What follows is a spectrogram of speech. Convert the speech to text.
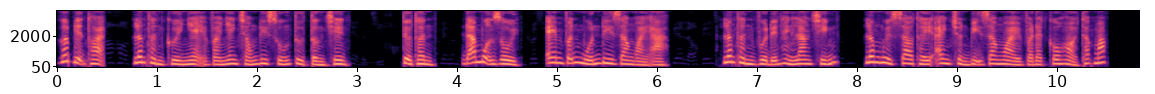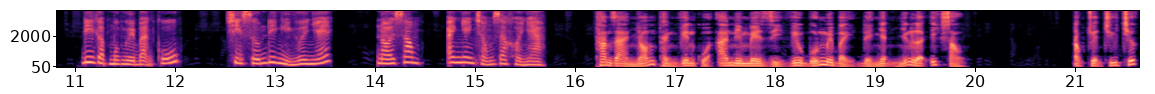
gấp điện thoại, lâm thần cười nhẹ và nhanh chóng đi xuống từ tầng trên. Tiểu thần, đã muộn rồi, em vẫn muốn đi ra ngoài à? Lâm thần vừa đến hành lang chính, lâm nguyệt giao thấy anh chuẩn bị ra ngoài và đặt câu hỏi thắc mắc. Đi gặp một người bạn cũ, chị sớm đi nghỉ ngơi nhé. Nói xong, anh nhanh chóng ra khỏi nhà. Tham gia nhóm thành viên của anime review 47 để nhận những lợi ích sau. Đọc truyện chữ trước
